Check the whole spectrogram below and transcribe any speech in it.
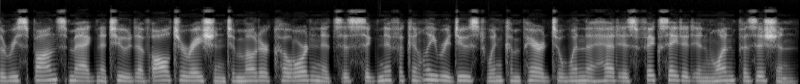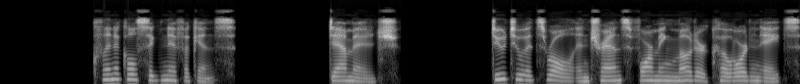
the response magnitude of alteration to motor coordinates is significantly reduced when compared to when the head is fixated in one position. Clinical significance Damage Due to its role in transforming motor coordinates,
